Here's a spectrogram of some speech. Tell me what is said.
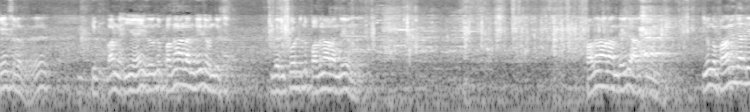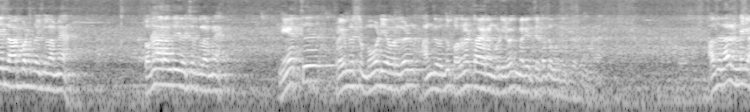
பேசுகிறது இப்போ பாருங்க ஏன் இது வந்து பதினாலாம் தேதி வந்துருச்சு. இந்த ரிப்போர்ட் வந்து பதினாறாம் தேதி வந்து பதினாறாம் தேதி அரசு இவங்க பதினஞ்சாம் தேதி இந்த ஆர்ப்பாட்டத்தை வைக்கலாமே? பதினாறாம் தேதி வச்சிருக்கலாமே? நேற்று பிரைம் மினிஸ்டர் மோடி அவர்கள் அங்கே வந்து பதினெட்டாயிரம் கோடி ரூபாய்க்கு மேலே திட்டத்தை கொடுத்துருக்காங்க. அதனால் இன்னைக்கு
